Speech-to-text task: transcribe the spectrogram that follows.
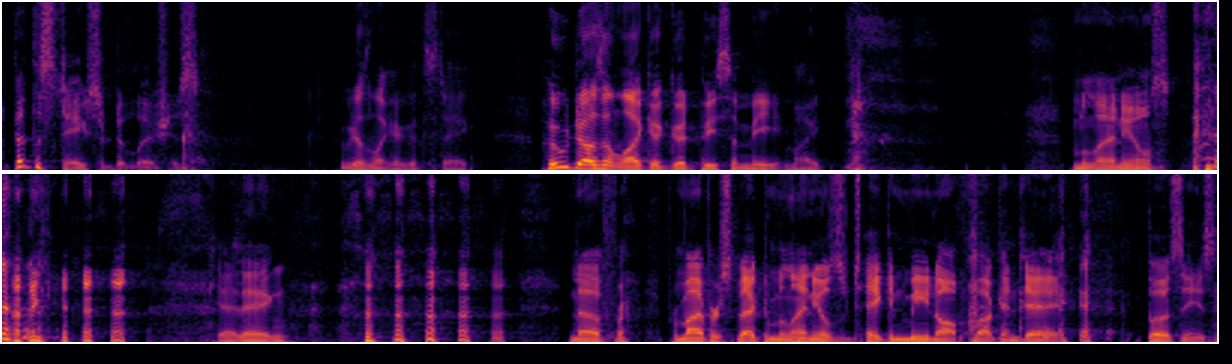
I bet the steaks are delicious. Who doesn't like a good steak? Who doesn't like a good piece of meat, Mike? Millennials. Kidding. No, for, from my perspective, millennials are taking meat all fucking day. Pussies.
